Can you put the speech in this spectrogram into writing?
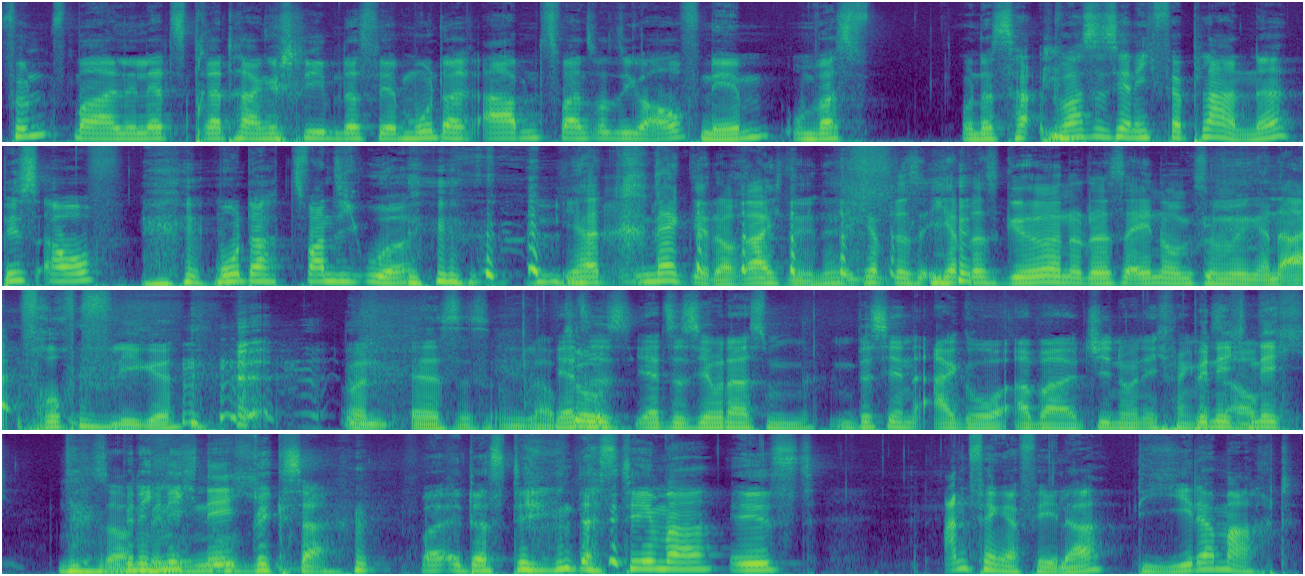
fünfmal in den letzten drei Tagen geschrieben, dass wir Montagabend 22 Uhr aufnehmen. Und was. Und das, du hast es ja nicht verplant, ne? Bis auf Montag 20 Uhr. Ja, merkt ihr doch, reicht nicht. Ne? Ich habe das, ich hab das Gehirn oder das Erinnerungsvermögen an eine Fruchtfliege. Und es ist unglaublich. Jetzt, So. ist, jetzt ist Jonas ein ein bisschen aggro, aber Gino und ich fangen bin jetzt ich auf. nicht. So, Bin ich nicht, du Wichser. Weil Das, The- das Thema ist Anfängerfehler, die jeder macht,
